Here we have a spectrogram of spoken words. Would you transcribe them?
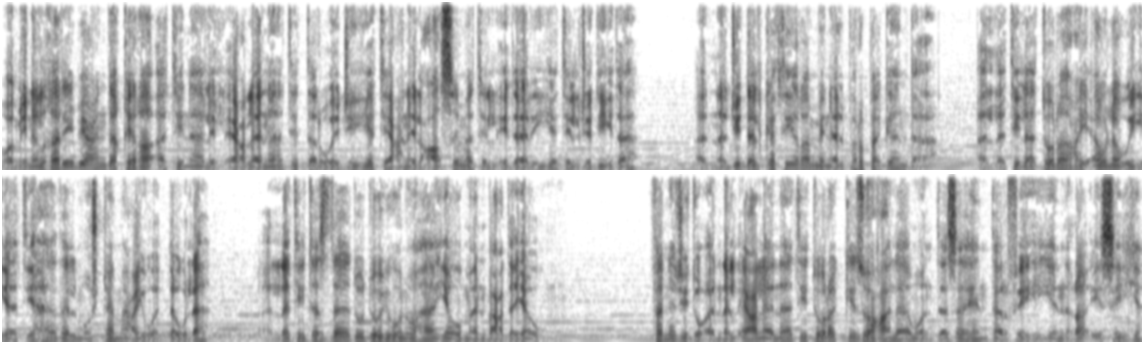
ومن الغريب عند قراءتنا للإعلانات الترويجية عن العاصمة الإدارية الجديدة أن نجد الكثير من البروباغندا التي لا تراعي أولويات هذا المجتمع والدولة التي تزداد ديونها يوما بعد يوم. فنجد أن الإعلانات تركز على منتزه ترفيهي رئيسي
